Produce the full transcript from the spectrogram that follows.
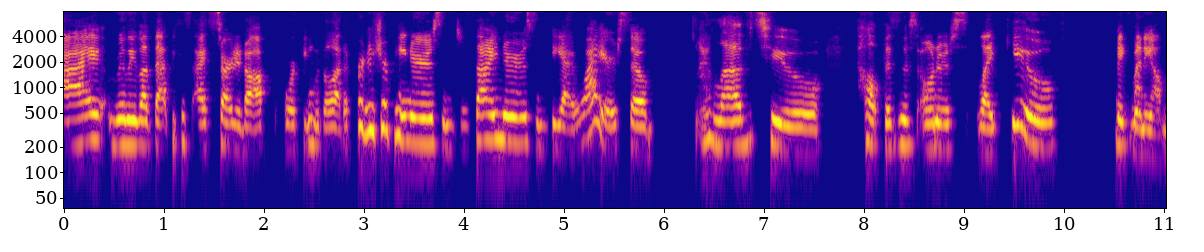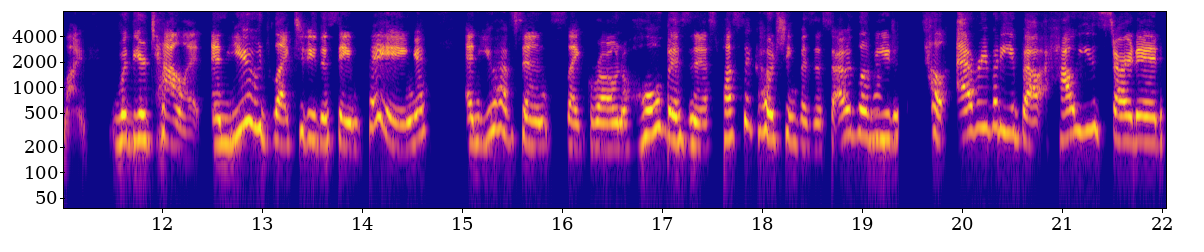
I really love that because I started off working with a lot of furniture painters and designers and DIYers. So I love to help business owners like you make money online with your talent. And you'd like to do the same thing. And you have since like grown a whole business plus the coaching business. So I would love you to tell everybody about how you started.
